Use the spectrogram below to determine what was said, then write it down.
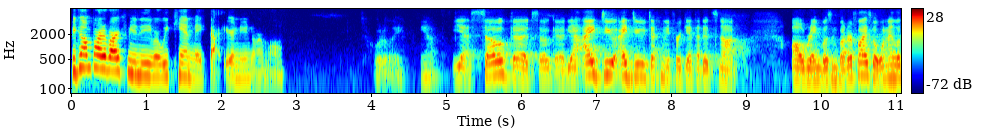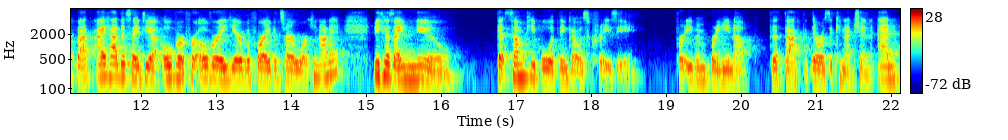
become part of our community where we can make that your new normal. Totally. Yeah. Yes. So good. So good. Yeah. I do. I do definitely forget that it's not all rainbows and butterflies but when i look back i had this idea over for over a year before i even started working on it because i knew that some people would think i was crazy for even bringing up the fact that there was a connection. And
